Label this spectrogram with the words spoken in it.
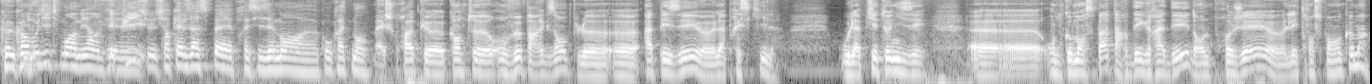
quand vous dites moins bien, et puis, sur, quels aspects précisément, concrètement? Ben, Je crois que quand on veut, par exemple, apaiser la presqu'île ou la piétoniser. on ne commence pas par dégrader dans le projet les transports en commun.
